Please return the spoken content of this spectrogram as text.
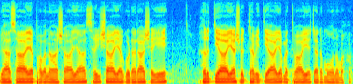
ವ್ಯಾಸಾಯ ಭವನಾಶಾಯ, ಶ್ರೀಶಾಯ ಗುಣರಾಶಯೇ, ಹೃದಯಾಯ ಶುದ್ಧವಿದ್ಯಾಯ ಮಧ್ವಾಯ ಚ ನಮೋ ನಮಃ.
